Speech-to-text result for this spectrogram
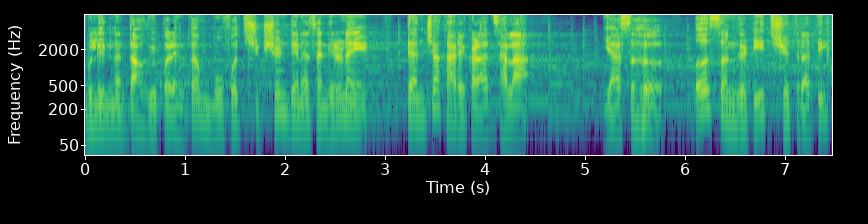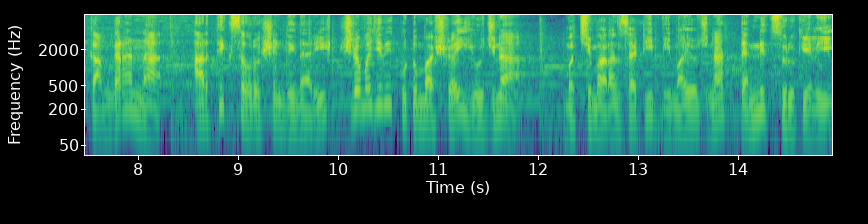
मुलींना दहावीपर्यंत मोफत शिक्षण देण्याचा निर्णय त्यांच्या कार्यकाळात झाला. यासह असंघटित क्षेत्रातील कामगारांना आर्थिक संरक्षण देणारी श्रमजीवी कुटुंबाश्रय योजना मच्छीमारांसाठी विमा योजना त्यांनीच सुरू केली.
